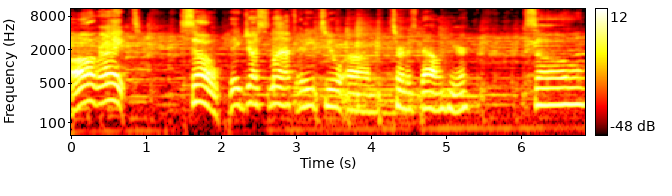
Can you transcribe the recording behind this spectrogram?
All right. So they just left. I need to um, turn us down here. So, all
